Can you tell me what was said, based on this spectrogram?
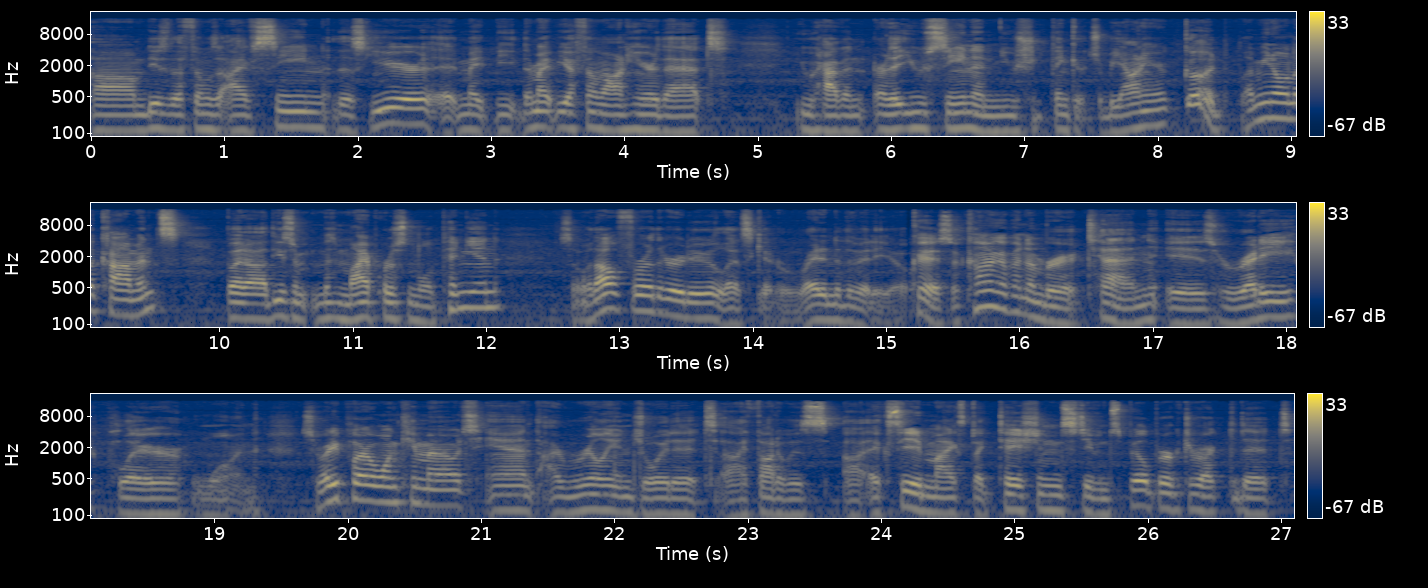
Um, these are the films that I've seen this year. It might be there might be a film on here that you haven't or that you've seen and you should think it should be on here. Good. Let me know in the comments. But uh, these are my personal opinion. So without further ado, let's get right into the video. Okay, so coming up at number 10 is Ready Player One. So Ready Player One came out, and I really enjoyed it. I thought it was uh, exceeded my expectations. Steven Spielberg directed it.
